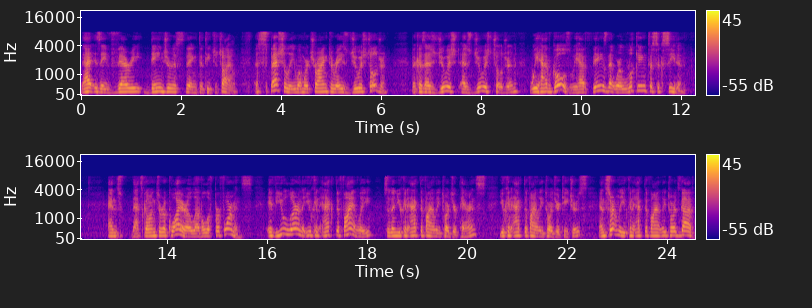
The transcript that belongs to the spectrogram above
That is a very dangerous thing to teach a child, especially when we're trying to raise Jewish children. Because as Jewish as Jewish children, we have goals, we have things that we're looking to succeed in. And that's going to require a level of performance. If you learn that you can act defiantly, so then you can act defiantly towards your parents, you can act defiantly towards your teachers, and certainly you can act defiantly towards God.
